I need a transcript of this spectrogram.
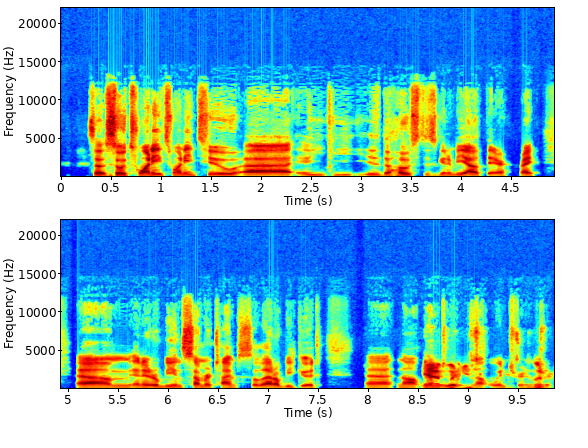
so, so 2022, uh, the host is going to be out there, right? Um, and it'll be in summertime, so that'll be good. Uh, not yeah, winter, not winter and winter.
